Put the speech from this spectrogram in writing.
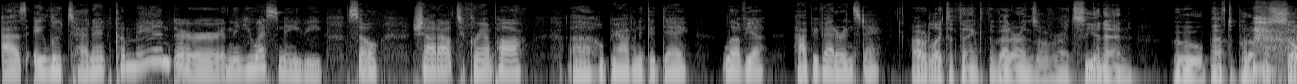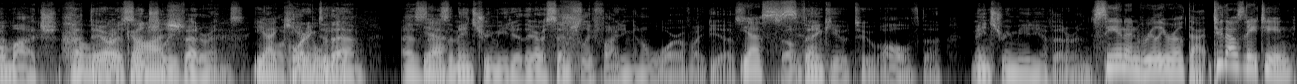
as a lieutenant commander in the U.S. Navy. So, shout out to Grandpa. Uh, hope you're having a good day. Love you. Happy Veterans Day. I would like to thank the veterans over at CNN who have to put up with so much that Oh they are essentially gosh. veterans. You Yeah, I know, can't according to believe it. them, as Yeah. as the mainstream media, they are essentially fighting in a war of ideas. Yes. So thank you to all of the mainstream media veterans. CNN really wrote that. 2018,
